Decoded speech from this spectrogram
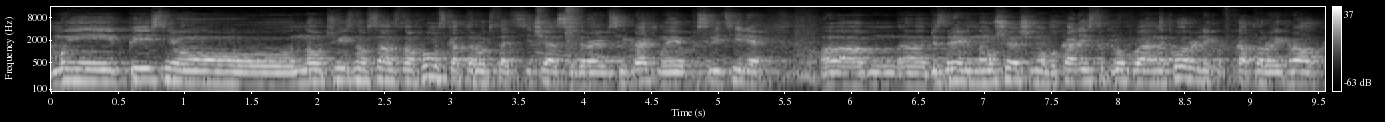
мы песню No Trees No Sounds No Homes, которую, кстати, сейчас собираемся играть, мы ее посвятили э, безвременно ушедшему вокалисту группы Анны Короликов, который играл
